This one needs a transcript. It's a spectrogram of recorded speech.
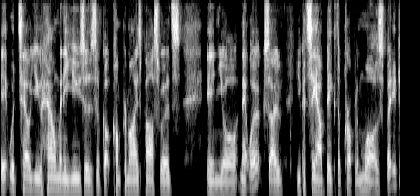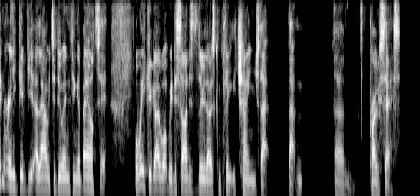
it would tell you how many users have got compromised passwords in your network. So you could see how big the problem was, but it didn't really give you allow you to do anything about it. A week ago, what we decided to do though is completely change that that um, process.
